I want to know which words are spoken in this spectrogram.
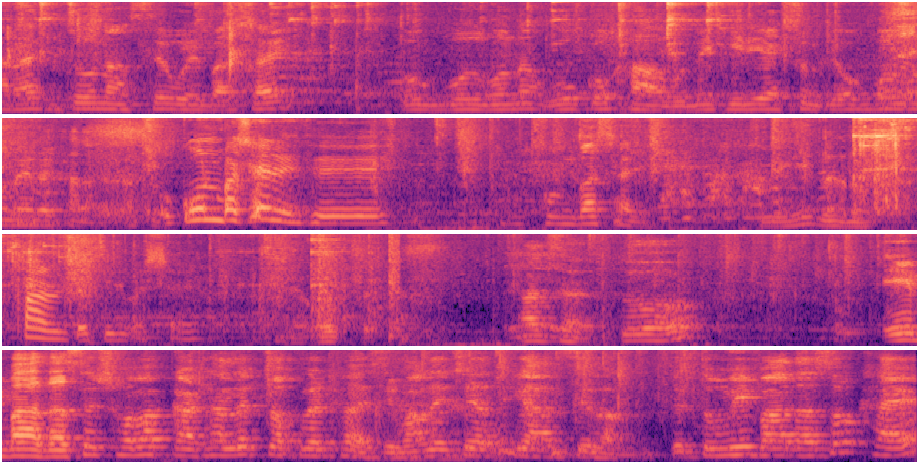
আর একজন আছে ওই বাসায় ওক বলব না ওকে খাওয়াবো দেখি রিয়াকশন কি ওক বলব না এটা খারাপ। আচ্ছা, কোন বাসায় রয়েছে? কোন বাসায়? দেখি আচ্ছা তো এই বাদ আছে সবার কাঁঠালের চকলেট খাইছি মালয়েশিয়া থেকে আনছিলাম। তো তুমি বাদ আছো খায়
